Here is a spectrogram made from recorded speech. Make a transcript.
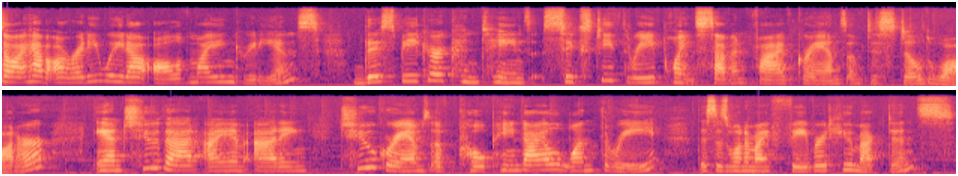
So I have already weighed out all of my ingredients. This beaker contains 63.75 grams of distilled water and to that, I am adding two grams of propanediol 1,3. This is one of my favorite humectants.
